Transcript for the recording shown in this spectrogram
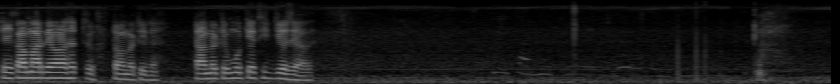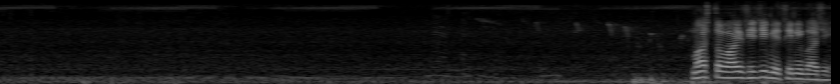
ટેકા મારી દેવાના છે ટ- ટોમેટીને. ટામેટી મોટી થઈ જ ગયો છે હવે. મસ્ત વાળી થઈ ગઈ મેથીની ભાજી.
